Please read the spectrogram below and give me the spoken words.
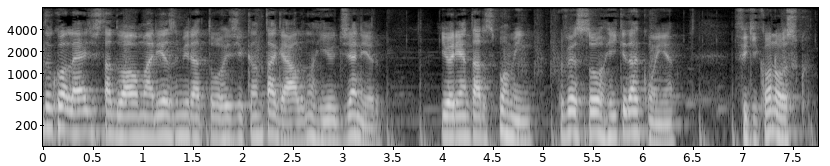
do Colégio Estadual Maria Zumira Torres de Cantagalo, no Rio de Janeiro, e orientados por mim, professor Rick da Cunha. Fique conosco!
